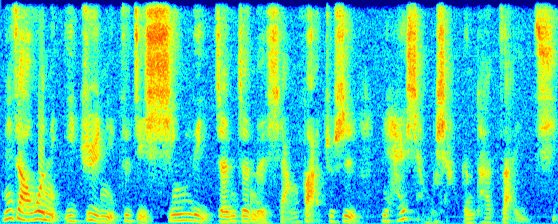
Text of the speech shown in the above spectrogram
你只要问你一句你自己心里真正的想法，就是你还想不想跟他在一起？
